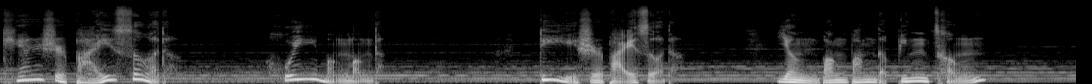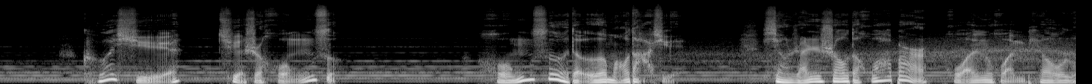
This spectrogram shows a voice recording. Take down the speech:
天是白色的，灰蒙蒙的；地是白色的，硬邦邦的冰层。可雪却是红色，红色的鹅毛大雪，像燃烧的花瓣缓缓飘落。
